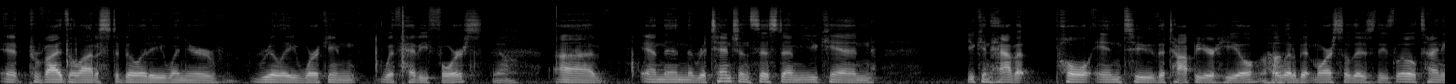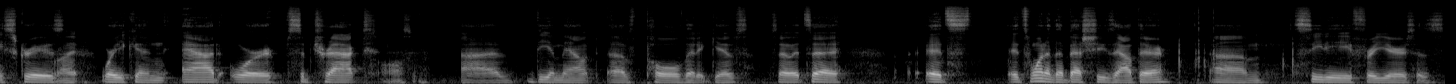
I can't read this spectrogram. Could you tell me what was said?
it provides a lot of stability when you're really working with heavy force. Yeah. Uh, and then the retention system, you can you can have it pull into the top of your heel Uh-huh. a little bit more. So there's these little tiny screws Right. where you can add or subtract Awesome. uh, the amount of pull that it gives. So it's a it's it's one of the best shoes out there. Um, Sidi for years has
